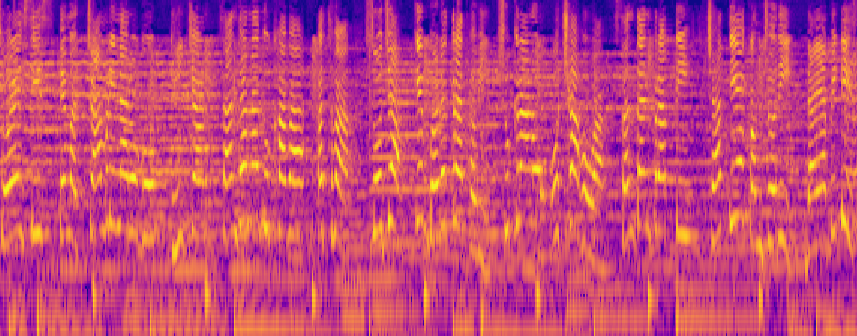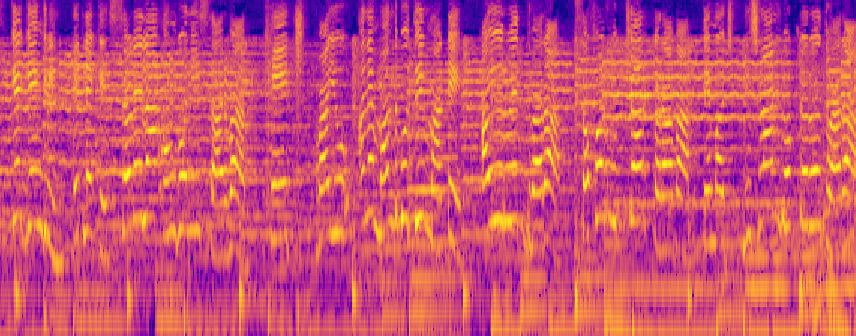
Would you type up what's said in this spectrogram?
સોરાયસિસ તેમજ ચામડીના રોગો, ઢીંચણ, સાંધાના દુખાવા અથવા સોજા કે બળતરા થવી શુક્રાણુ ઓછા હોવા, સંતાન પ્રાપ્તિ, જાતીય કમજોરી, ડાયાબિટીસ કે મંદબુદ્ધિ માટે આયુર્વેદ દ્વારા સફળ ઉપચાર કરાવવા તેમજ નિષ્ણાત ડોક્ટરો દ્વારા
